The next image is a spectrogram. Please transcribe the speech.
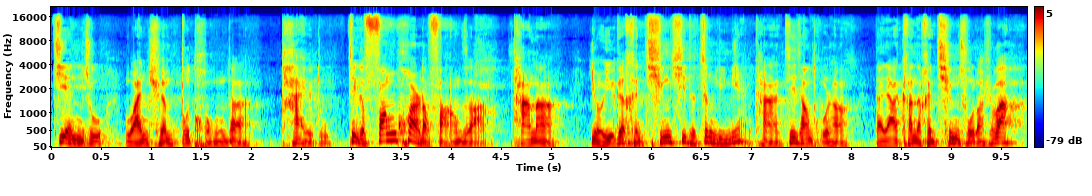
建筑完全不同的态度。这个方块的房子啊，它呢。有一个很清晰的正立面，看这张图上，大家看得很清楚了，是吧？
